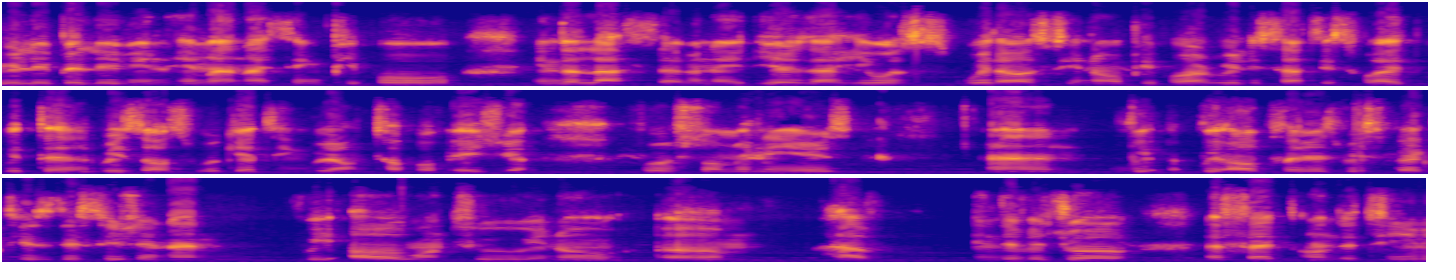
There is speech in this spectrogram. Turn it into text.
really believe in him. And I think people in the last seven, eight years that he was with us, you know, people are really satisfied with the results we're getting. We're on top of Asia for so many years. And we, we all players respect his decision and we all want to, you know, um, have individual effect on the team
